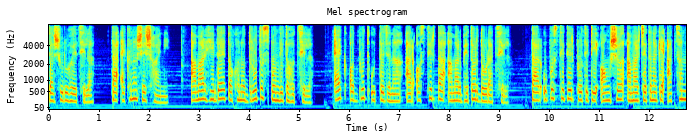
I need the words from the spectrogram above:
যা শুরু হয়েছিল, তা এখনও শেষ হয়নি। আমার হৃদয় তখনও দ্রুত স্পন্দিত হচ্ছিল। এক অদ্ভুত উত্তেজনা আর অস্থিরতা আমার ভেতর দৌড়াচ্ছিল। তার উপস্থিতির প্রতিটি অংশ আমার চেতনাকে আচ্ছন্ন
